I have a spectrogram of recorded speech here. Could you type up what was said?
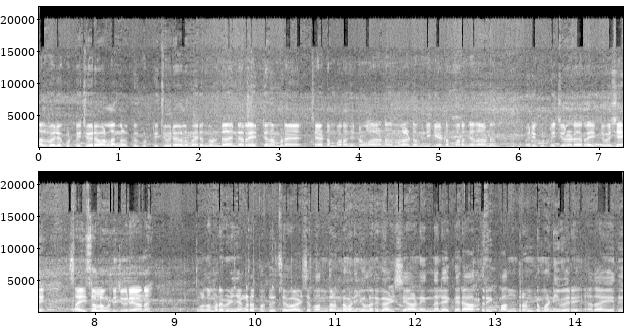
അതുപോലെ കുട്ടിച്ചൂര വള്ളങ്ങൾക്ക് കുട്ടിച്ചൂരകളും വരുന്നുണ്ട്. അതിന്റെ റേറ്റ് നമ്മുടെ ചേട്ടൻ പറഞ്ഞിട്ടുള്ളതാണ്. നമ്മളെ ഡൊമിനിക് ചേട്ടൻ പറഞ്ഞതാണ് ഒരു കുട്ടിച്ചൂരയുടെ റേറ്റ് പക്ഷേ സൈസുള്ള കുട്ടിച്ചൂരയാണ്. അപ്പോൾ നമ്മുടെ വിഴിഞ്ഞങ്കടപ്പുറത്ത് ചൊവ്വാഴ്ച പന്ത്രണ്ട് മണിക്കുള്ളൊരു കാഴ്ചയാണ്. ഇന്നലെയൊക്കെ രാത്രി പന്ത്രണ്ട് മണി വരെ അതായത്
